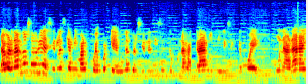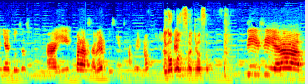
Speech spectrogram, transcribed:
La verdad no sabría decirles qué animal fue porque unas versiones dicen que fue un alacrán, otros dicen que fue una araña, entonces ahí para saber, pues quién sabe, ¿no? Algo ponzoñoso. Sí, sí, era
